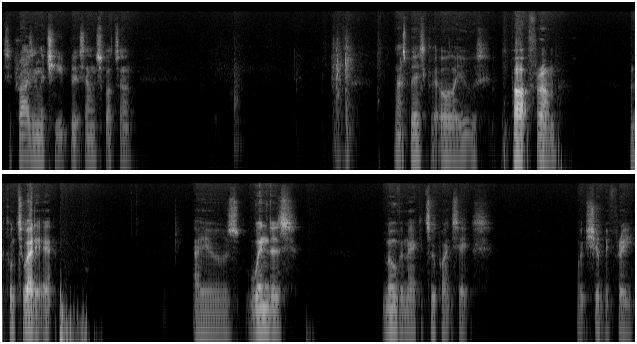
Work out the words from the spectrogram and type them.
surprisingly cheap but it sounds spot on. That's basically all I use apart from when I come to edit it I use Windows Movie Maker 2.6 which should be free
